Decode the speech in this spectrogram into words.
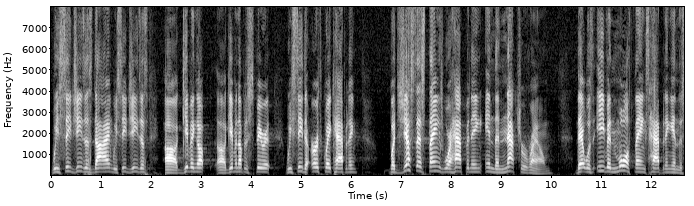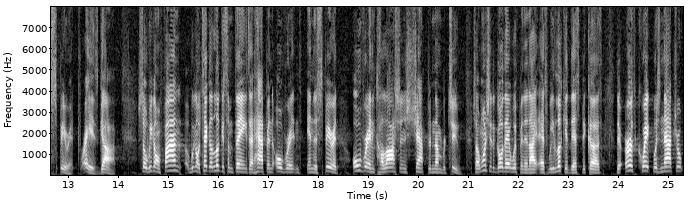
We see Jesus dying. We see Jesus uh, giving up, uh, giving up his spirit. We see the earthquake happening. But just as things were happening in the natural realm, there was even more things happening in the spirit. Praise God. So we're gonna find we're gonna take a look at some things that happened over in, in the spirit over in Colossians chapter number two. So I want you to go there with me tonight as we look at this because the earthquake was natural.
